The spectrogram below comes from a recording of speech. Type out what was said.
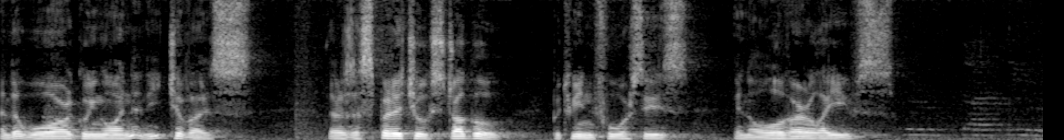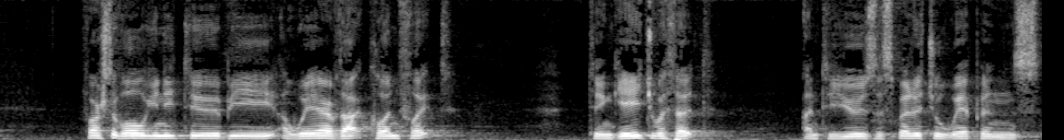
and a war going on in each of us. There is a spiritual struggle between forces in all of our lives. First of all, you need to be aware of that conflict, to engage with it, and to use the spiritual weapons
